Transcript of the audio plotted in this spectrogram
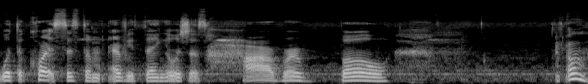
with the court system, and everything. It was just horrible. Oh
